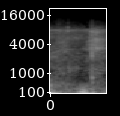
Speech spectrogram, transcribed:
ยป่า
